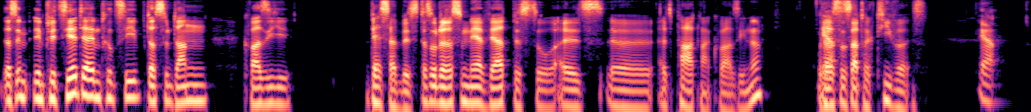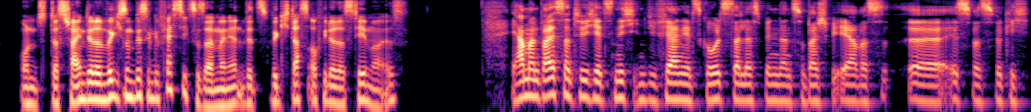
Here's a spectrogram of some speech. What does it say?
das im- impliziert ja im Prinzip, dass du dann quasi besser bist, dass, oder dass du mehr wert bist so als, äh, als Partner quasi, ne? Oder Ja. dass es attraktiver ist. Ja. Und das scheint ja dann wirklich so ein bisschen gefestigt zu sein, wenn jetzt wirklich das auch wieder das Thema ist. Ja, man weiß natürlich jetzt nicht, inwiefern jetzt Goldstar Lesbian dann zum Beispiel eher was äh, ist, was wirklich,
